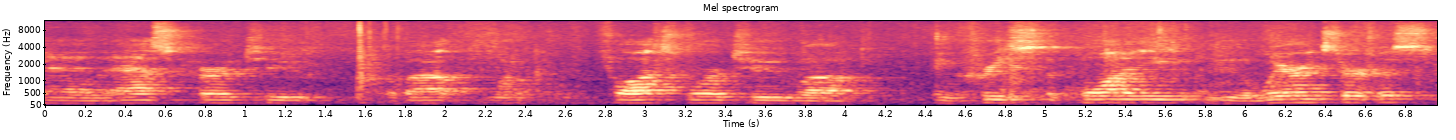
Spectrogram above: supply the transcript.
and asked her to, about what thoughts were to uh, increase the quantity and do the wearing surface.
